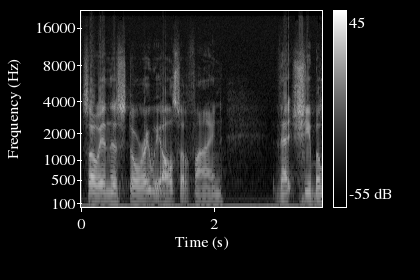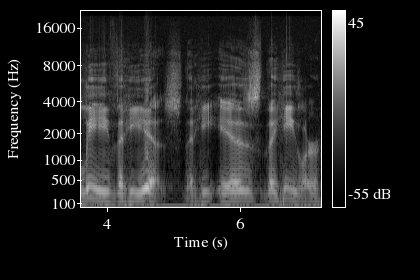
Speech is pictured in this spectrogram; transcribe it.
So in this story, we also find that she believed that he is, that he is the healer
